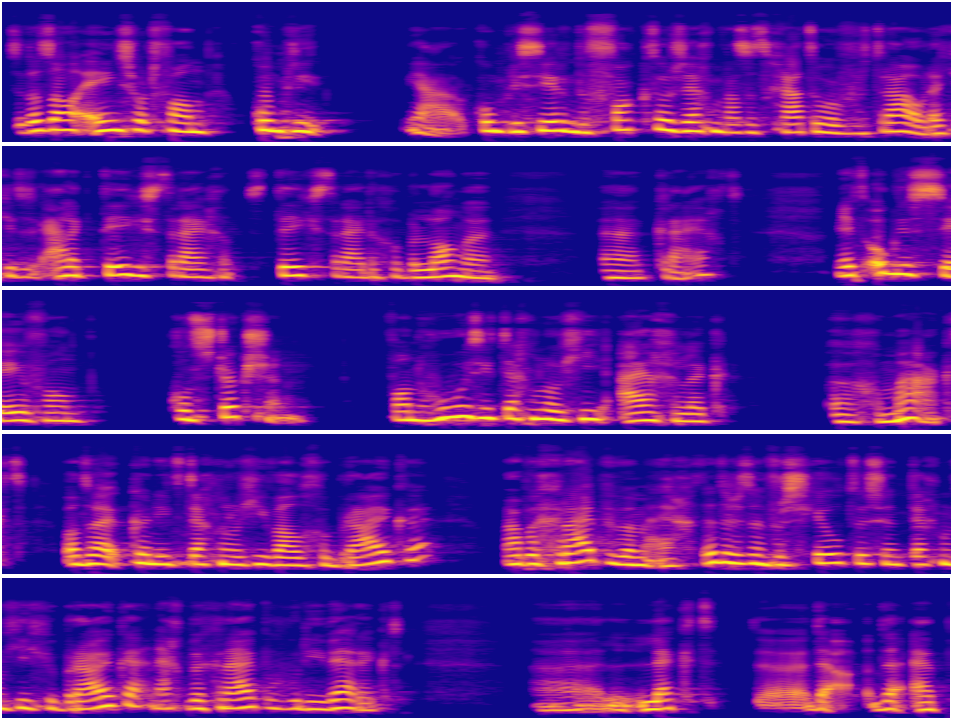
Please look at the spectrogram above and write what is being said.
Dus dat is al een soort van ja, complicerende factor, zeg maar, als het gaat over vertrouwen. Dat je dus eigenlijk tegenstrijdige, tegenstrijdige belangen uh, krijgt. Je hebt ook de C van construction. Van hoe is die technologie eigenlijk uh, gemaakt? Want wij kunnen die technologie wel gebruiken, maar begrijpen we hem echt? Hè? Er is een verschil tussen technologie gebruiken en echt begrijpen hoe die werkt. Uh, lekt de, de, de, app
